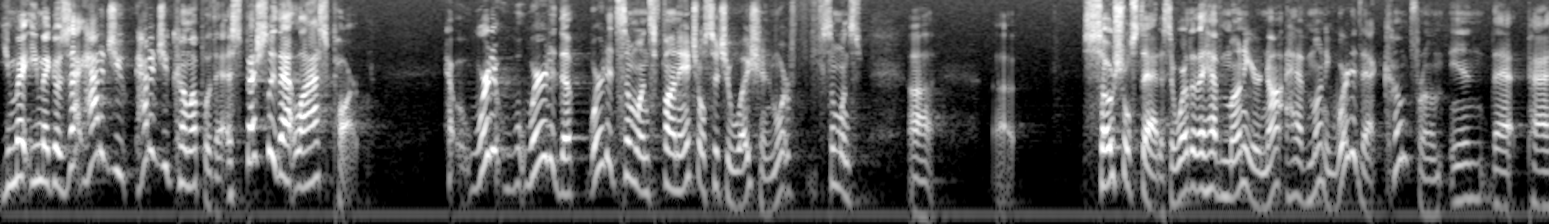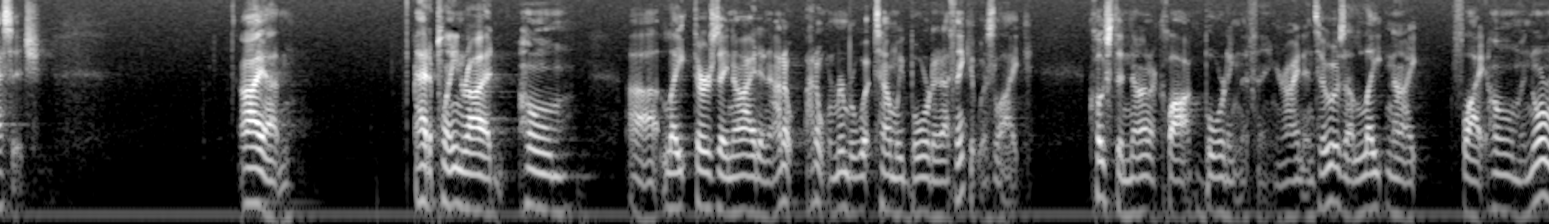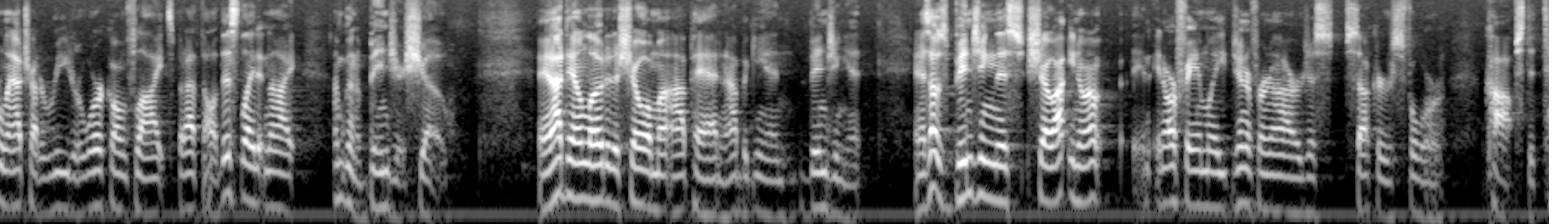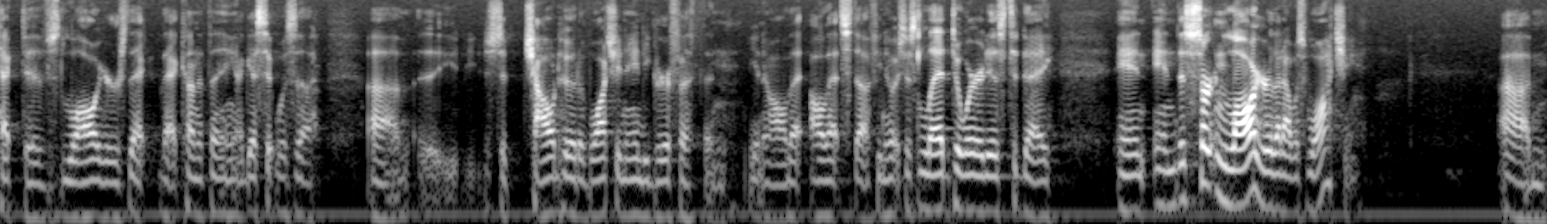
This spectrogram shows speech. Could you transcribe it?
you may, you may go, Zack, how did, you, how did you come up with that? Especially that last part. Where, did, where, did the, where did someone's financial situation, where someone's uh, uh, social status, or whether they have money or not have money, where did that come from in that passage? I, um, I had a plane ride home uh, late Thursday night, and I don't, I don't remember what time we boarded. I think it was like close to 9 o'clock boarding the thing, right? And so it was a late night flight home. And normally I try to read or work on flights, but I thought this late at night, I'm going to binge a show. And I downloaded a show on my iPad and I began binging it. And as I was binging this show, I, you know, I, in, in our family, Jennifer and I are just suckers for cops, detectives, lawyers, that, that kind of thing. I guess it was a, uh, just a childhood of watching Andy Griffith and you know all that all that stuff. You know, it's just led to where it is today. And and this certain lawyer that I was watching, um,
